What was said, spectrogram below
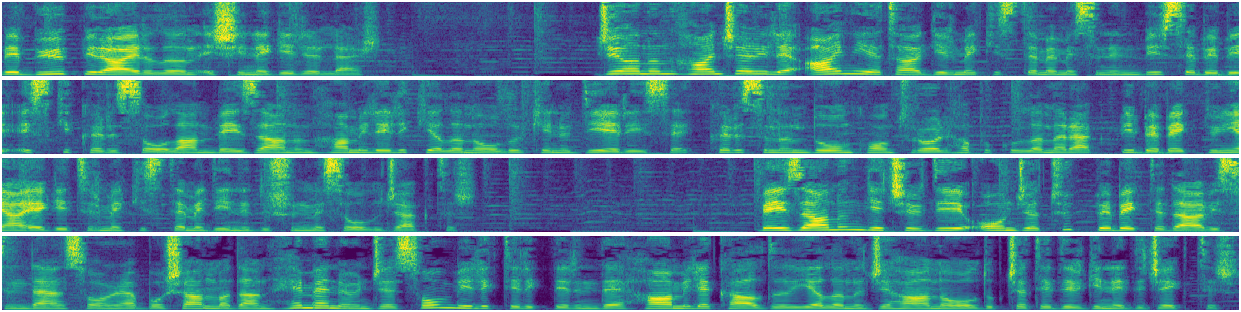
ve büyük bir ayrılığın eşiğine gelirler. Cihan'ın Hançer ile aynı yatağa girmek istememesinin bir sebebi eski karısı olan Beyza'nın hamilelik yalanı olurken diğeri ise karısının doğum kontrol hapı kullanarak bir bebek dünyaya getirmek istemediğini düşünmesi olacaktır. Beyza'nın geçirdiği onca tüp bebek tedavisinden sonra boşanmadan hemen önce son birlikteliklerinde hamile kaldığı yalanı Cihan'ı oldukça tedirgin edecektir.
